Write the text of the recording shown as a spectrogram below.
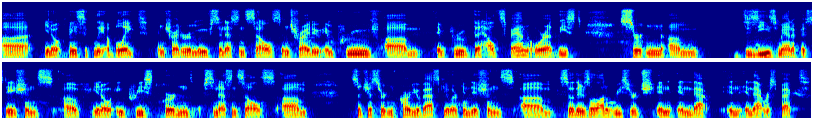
uh, you know, basically ablate and try to remove senescent cells and try to improve, um, improve the health span or at least certain, um, disease manifestations of, you know, increased burden of senescent cells. Um, such as certain cardiovascular conditions. Um, so there's a lot of research in, in that in, in that respect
